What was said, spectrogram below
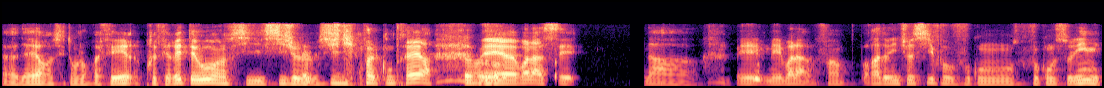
D'ailleurs, c'est ton joueur préféré, préféré Théo, hein, si, si je si je dis pas le contraire. Mais voilà, c'est non, mais, mais voilà, enfin, Radonic aussi, faut, faut qu'on faut qu'on le souligne.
